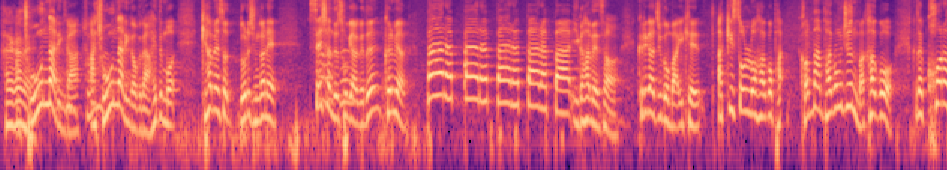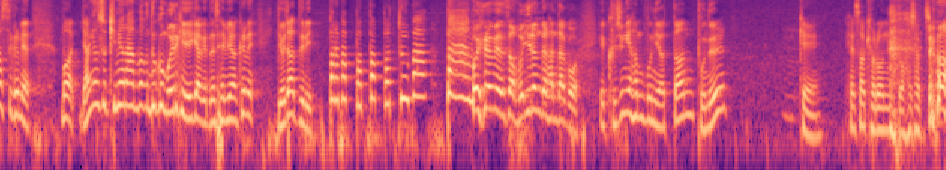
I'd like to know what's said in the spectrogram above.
하여간에 좋은 날인가? 아 좋은 날인가 보다. 하여튼 뭐 이렇게 하면서 노래 중간에 세션들 소개하거든. 그러면 빠라빠라빠라빠라빠 이거 하면서 그래가지고 막 이렇게 악기 솔로 하고 바, 건반 박용준 막 하고 그다음 코러스 그러면 뭐 양현수 김연아 뭐 누구 뭐 이렇게 얘기하거든 세 명. 그러면 여자들이 빠라빠빠빠빠 뚜바 빠 뭐 이러면서 뭐 이런 걸 한다고 그 중에 한 분이었던 분을 이렇게 해서 결혼도 하셨죠. 그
